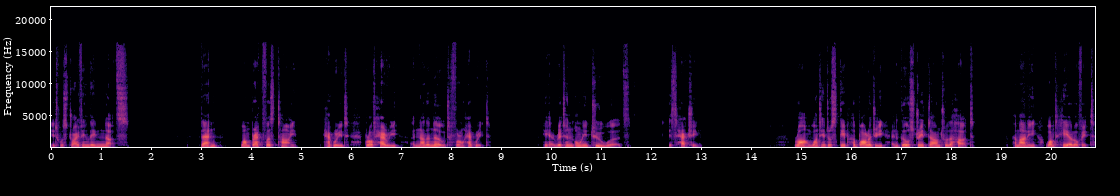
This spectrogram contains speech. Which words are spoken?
It was driving them nuts. Then, one breakfast time, Hedwig brought Harry another note from Hagrid. He had written only two words. It's hatching. Ron wanted to skip herbology and go straight down to the hut. Hermione won't hear of it.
